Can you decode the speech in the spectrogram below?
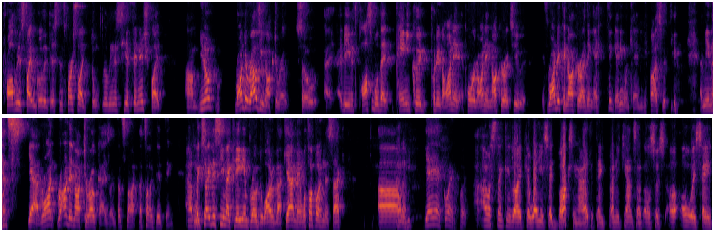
probably this fight will go the distance, Marcel. I don't really need to see a finish, but, um, you know, Ronda Rousey knocked her out. So, I, I mean, it's possible that Pannie could put it on and pour it on and knock her out too. If Ronda can knock her, I think I think anyone can. To be honest with you, I mean that's yeah. Ron, Ronda knocked her out, guys. Like that's not that's not a good thing. I'm excited to see my Canadian bro Dawodu back. Yeah, man. We'll talk about him in a sec. Um, yeah, yeah, go ahead. What? I was thinking like uh, when you said boxing, I had to think Penny Kianzad also always say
